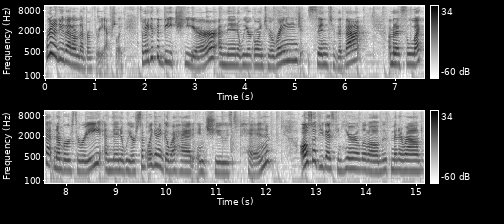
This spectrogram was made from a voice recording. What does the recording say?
We're gonna do that on number three, actually. So I'm gonna get the beach here, and then we are going to arrange, send to the back. I'm gonna select that number three, and then we are simply gonna go ahead and choose pen. Also, if you guys can hear a little movement around,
